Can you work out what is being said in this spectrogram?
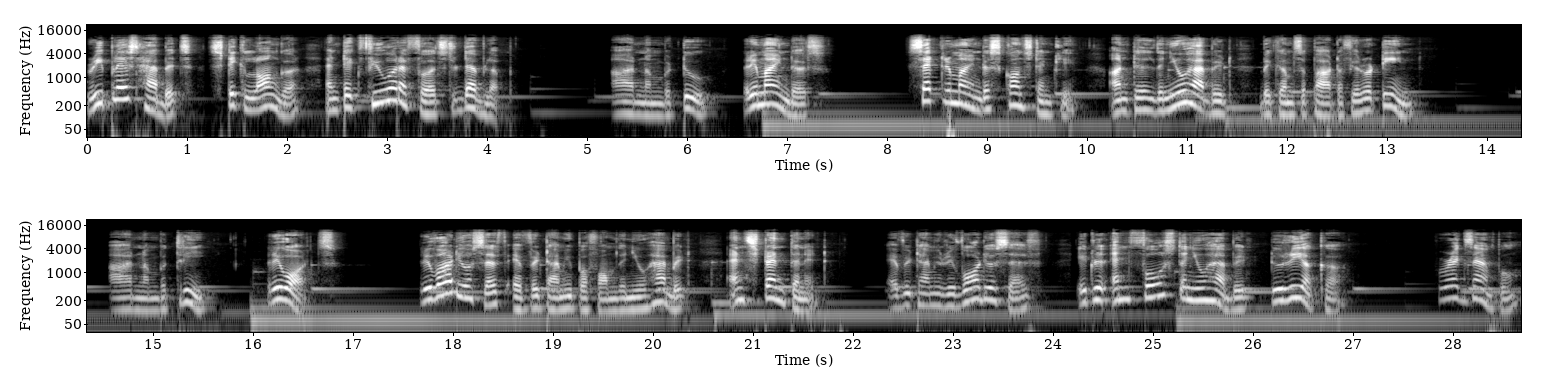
Replaced habits stick longer and take fewer efforts to develop. R number 2 Reminders. Set reminders constantly until the new habit becomes a part of your routine. R number 3 Rewards. Reward yourself every time you perform the new habit and strengthen it. Every time you reward yourself, it will enforce the new habit to reoccur. For example,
